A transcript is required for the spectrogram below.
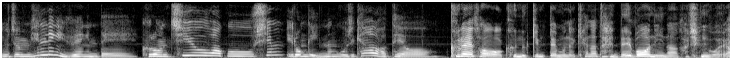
요즘 힐링이 유행인데 그런 치유하고 쉼 이런 게 있는 곳이 캐나다 같아요. 그래서 그 느낌 때문에 캐나다에 네 번이나 가신 거예요?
